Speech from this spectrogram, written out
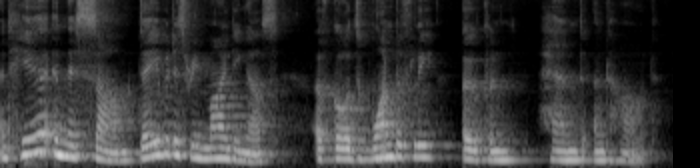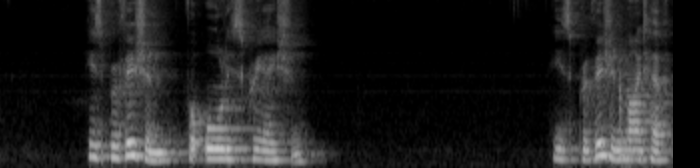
And here in this psalm, David is reminding us of God's wonderfully open hand and heart his provision for all his creation. His provision might have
